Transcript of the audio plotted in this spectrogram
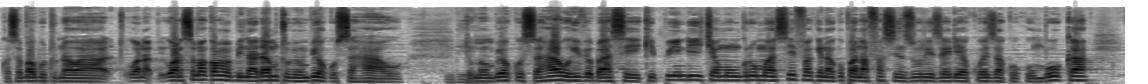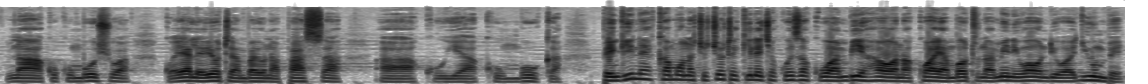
Kwa sababu tuna wa, wana, wanasema kwamba binadamu tumeumbiwa kusahau. Tumeumbiwa kusahau hivyo basi kipindi cha mungurumu wa sifa kinakupa nafasi nzuri zaidi ya kuweza kukumbuka na kukumbushwa kwa yale yote ambayo unapasa uh, kuyakumbuka. Pengine kama una chochote kile cha kuweza kuwaambia hawa wanakwaya ambao tunaamini wao ndio wajumbe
